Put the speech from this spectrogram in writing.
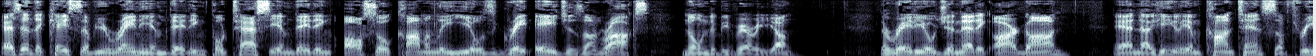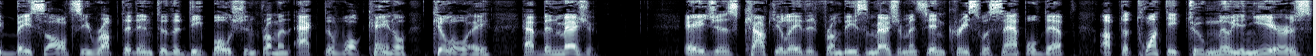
As in the case of uranium dating, potassium dating also commonly yields great ages on rocks known to be very young. The radiogenetic argon and uh, helium contents of three basalts erupted into the deep ocean from an active volcano, Kilauea, have been measured. Ages calculated from these measurements increase with sample depth up to 22 million years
